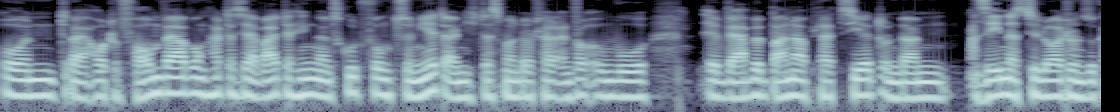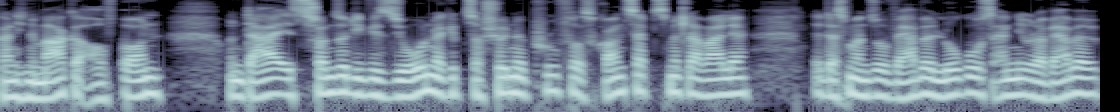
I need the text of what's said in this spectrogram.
Und bei Autoformwerbung hat das ja weiterhin ganz gut funktioniert, eigentlich, dass man dort halt einfach irgendwo äh, Werbebanner platziert und dann sehen das die Leute und so kann ich eine Marke aufbauen. Und da ist schon so die Vision, da gibt's auch schöne Proof of Concepts mittlerweile, dass man so Werbelogos an oder Werbe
